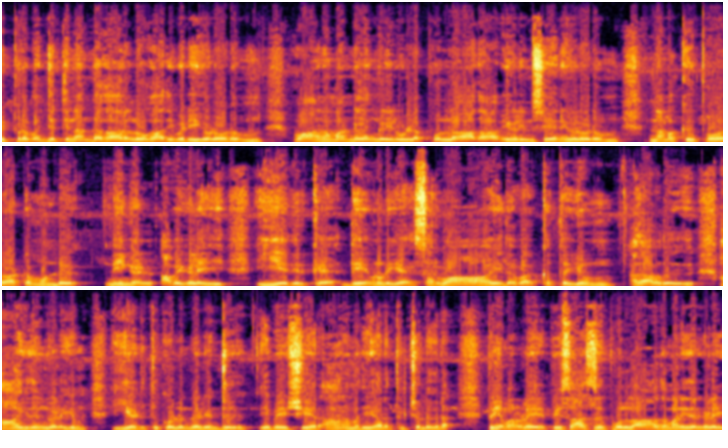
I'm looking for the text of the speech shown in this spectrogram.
இப்பிரபஞ்சத்தின் அந்தகார லோகாதிபதிகளோடும் வான மண்டலங்களில் உள்ள பொல்லாத ஆவிகளின் சேனைகளோடும் நமக்கு போராட்டம் உண்டு. நீங்கள் அவைகளை எதிர்க்க தேவனுடைய சர்வாயுத வர்க்கத்தையும் அதாவது ஆயுதங்களையும் எடுத்துக்கொள்ளுங்கள் என்று எபேசியர் ஆறாம் அதிகாரத்தில் சொல்லுகிறார். பிரியமானவர்களே பிசாசு பொல்லாத மனிதர்களை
